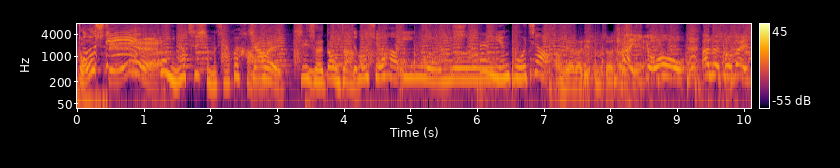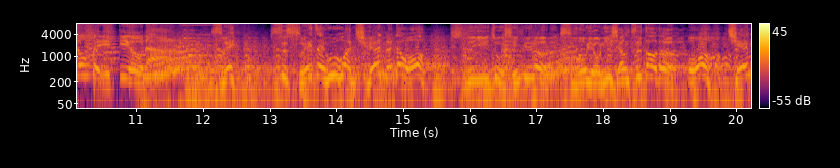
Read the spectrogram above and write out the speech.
都是过敏要吃什么才会好？嘉伟，薪水冻涨，怎么学好英文呢？二年国教，房价到底什么时候才？哎呦，阿乐透那都没丢啦！谁？是谁在呼唤全能的我？食衣住行娱乐，所有你想知道的，我全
